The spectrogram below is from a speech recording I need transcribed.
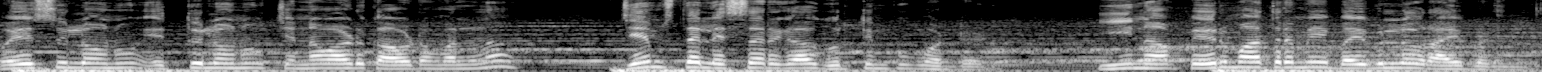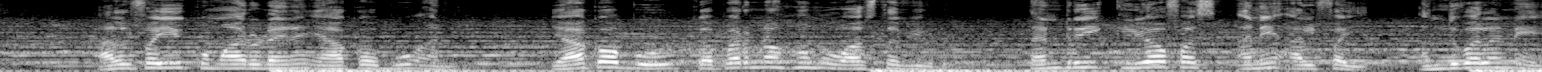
వయస్సులోనూ ఎత్తులోనూ చిన్నవాడు కావటం వలన జేమ్స్ ద లెస్సర్గా గుర్తింపుపడ్డాడు ఈయన పేరు మాత్రమే బైబిల్లో రాయబడింది. అల్ఫయి కుమారుడైన యాకోబు అని. యాకోబు కపర్నహోము వాస్తవ్యుడు తండ్రి క్లియోఫస్ అనే అల్ఫయి. అందువలనే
